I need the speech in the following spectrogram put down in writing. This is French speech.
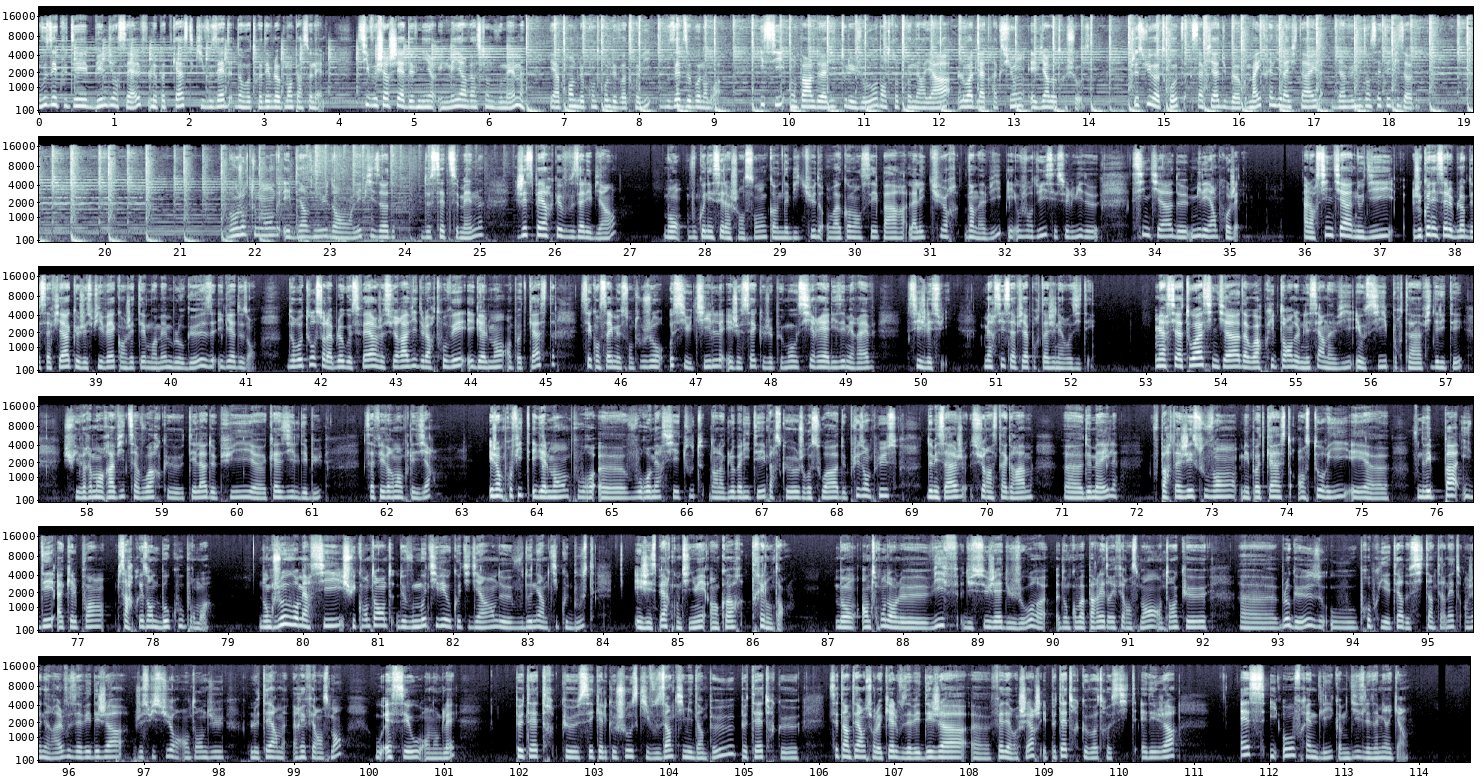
Vous écoutez Build Yourself, le podcast qui vous aide dans votre développement personnel. Si vous cherchez à devenir une meilleure version de vous-même et à prendre le contrôle de votre vie, vous êtes au bon endroit. Ici, on parle de la vie de tous les jours, d'entrepreneuriat, loi de l'attraction et bien d'autres choses. Je suis votre hôte, Safia du blog My Trendy Lifestyle. Bienvenue dans cet épisode. Bonjour tout le monde et bienvenue dans l'épisode de cette semaine. J'espère que vous allez bien. Bon, vous connaissez la chanson, comme d'habitude, on va commencer par la lecture d'un avis, et aujourd'hui c'est celui de Cynthia de 1001 Projets. Alors Cynthia nous dit Je connaissais le blog de Safia que je suivais quand j'étais moi-même blogueuse il y a deux ans. De retour sur la blogosphère, je suis ravie de la retrouver également en podcast. Ses conseils me sont toujours aussi utiles et je sais que je peux moi aussi réaliser mes rêves si je les suis. Merci Safia pour ta générosité. Merci à toi, Cynthia, d'avoir pris le temps de me laisser un avis et aussi pour ta fidélité. Je suis vraiment ravie de savoir que tu es là depuis euh, quasi le début. Ça fait vraiment plaisir. Et j'en profite également pour euh, vous remercier toutes dans la globalité parce que je reçois de plus en plus de messages sur Instagram, euh, de mails. Vous partagez souvent mes podcasts en story et vous n'avez pas idée à quel point ça représente beaucoup pour moi. Donc je vous remercie, je suis contente de vous motiver au quotidien, de vous donner un petit coup de boost et j'espère continuer encore très longtemps. Bon, entrons dans le vif du sujet du jour. Donc on va parler de référencement en tant que euh, blogueuse ou propriétaire de site internet en général. Vous avez déjà, je suis sûre, entendu le terme référencement ou SEO en anglais. Peut-être que c'est quelque chose qui vous intimide un peu, peut-être que c'est un terme sur lequel vous avez déjà euh, fait des recherches et peut-être que votre site est déjà SEO friendly, comme disent les Américains.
